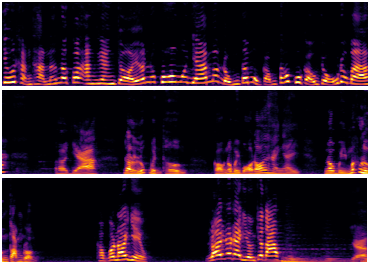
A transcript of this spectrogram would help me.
Chứ thằng Thành á, nó có ăn gan trời á Nó cũng không có dám á, đụng tới một cọng tóc của cậu chủ đâu bà. À, dạ đó là lúc bình thường. Còn nó bị bỏ đói hai ngày nó bị mất lương tâm rồi. Không có nói nhiều. Lôi nó ra giường cho tao. Dạ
